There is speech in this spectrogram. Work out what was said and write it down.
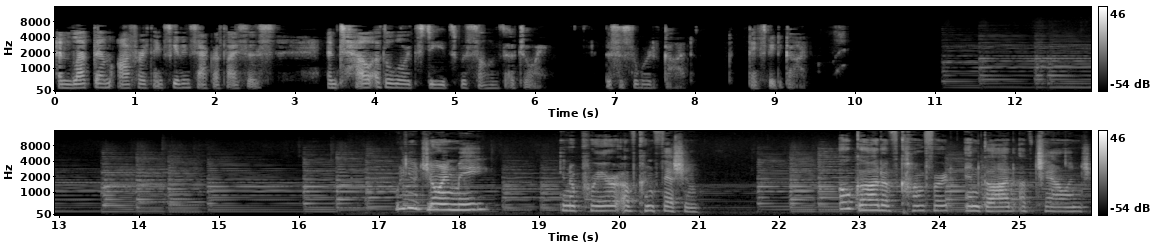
and let them offer thanksgiving sacrifices and tell of the Lord's deeds with songs of joy. This is the word of God. Thanks be to God. Will you join me in a prayer of confession? O God of comfort and God of challenge,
